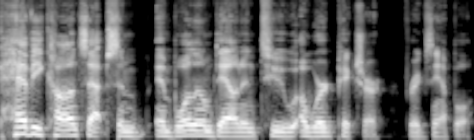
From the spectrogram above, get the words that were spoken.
heavy concepts and and boil them down into a word picture, for example.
